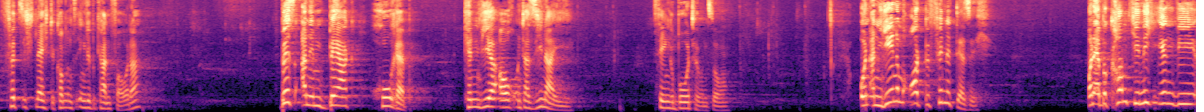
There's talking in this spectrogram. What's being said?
40 Nächte, kommt uns irgendwie bekannt vor, oder? Bis an den Berg Horeb kennen wir auch unter Sinai. Zehn Gebote und so. Und an jenem Ort befindet er sich. Und er bekommt hier nicht irgendwie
